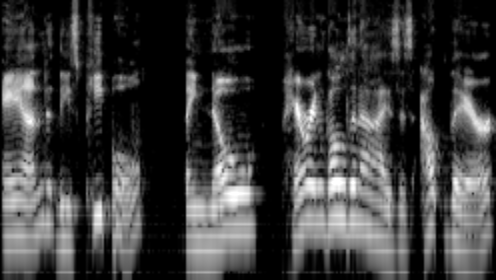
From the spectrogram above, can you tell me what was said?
And these people, they know Perrin Golden Eyes is out there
